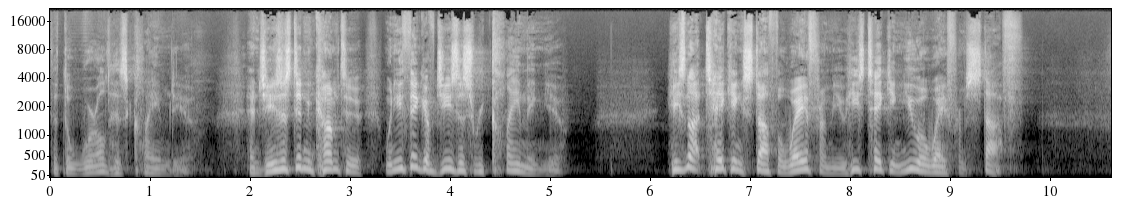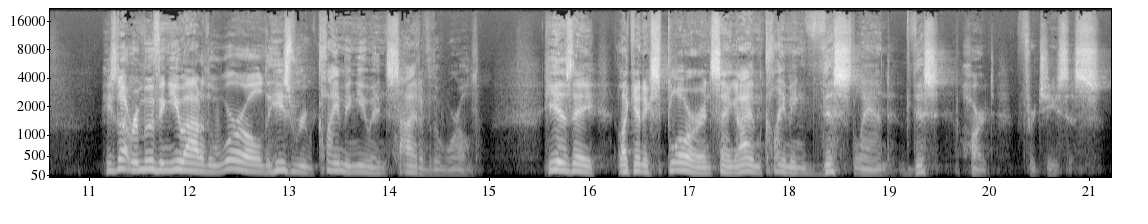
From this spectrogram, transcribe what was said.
That the world has claimed you. And Jesus didn't come to, when you think of Jesus reclaiming you, he's not taking stuff away from you, he's taking you away from stuff. He's not removing you out of the world, he's reclaiming you inside of the world. He is a like an explorer and saying, I am claiming this land, this heart for Jesus.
